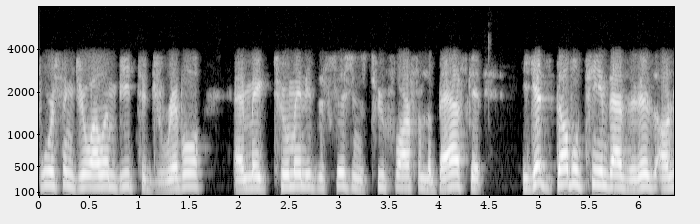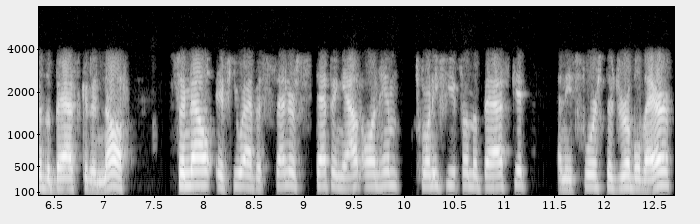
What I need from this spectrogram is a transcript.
forcing Joel Embiid to dribble and make too many decisions too far from the basket. He gets double teamed as it is under the basket enough. So now, if you have a center stepping out on him 20 feet from the basket and he's forced to dribble there,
